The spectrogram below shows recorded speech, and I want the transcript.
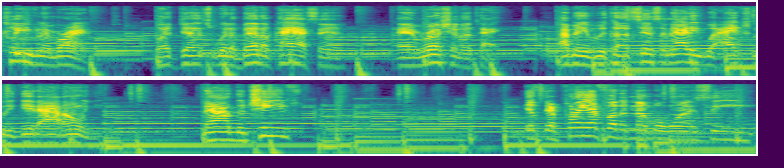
Cleveland Browns, but just with a better passing and rushing attack. I mean, because Cincinnati will actually get out on you. Now, the Chiefs, if they're playing for the number one seed,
